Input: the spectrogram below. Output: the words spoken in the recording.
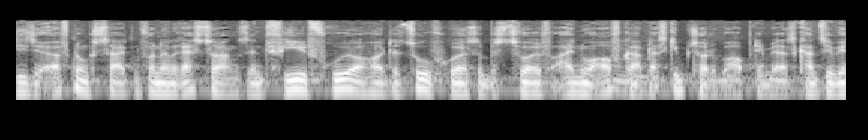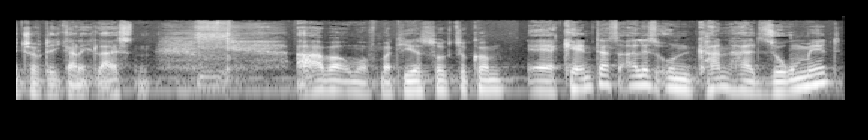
Diese Öffnungszeiten von den Restaurants sind viel früher heute zu. Früher hast du bis 12, 1 Uhr aufgehabt. Das gibt's heute überhaupt nicht mehr. Das kannst du wirtschaftlich gar nicht leisten. Aber um auf Matthias zurückzukommen, er kennt das alles und kann halt somit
